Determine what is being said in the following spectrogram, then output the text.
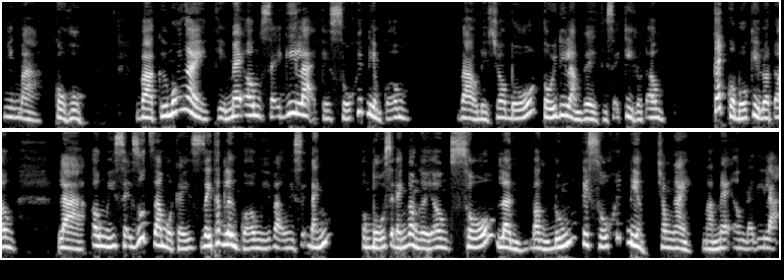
nhưng mà cổ hủ. Và cứ mỗi ngày thì mẹ ông sẽ ghi lại cái số khuyết điểm của ông vào để cho bố tối đi làm về thì sẽ kỷ luật ông. Cách của bố kỷ luật ông là ông ấy sẽ rút ra một cái dây thắt lưng của ông ấy và ông ấy sẽ đánh ông bố sẽ đánh vào người ông số lần bằng đúng cái số khuyết điểm trong ngày mà mẹ ông đã ghi lại.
